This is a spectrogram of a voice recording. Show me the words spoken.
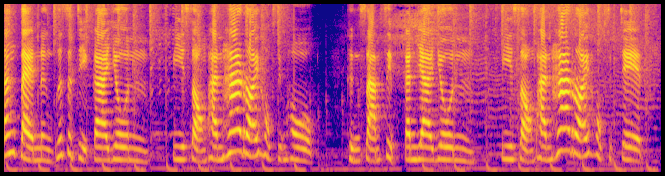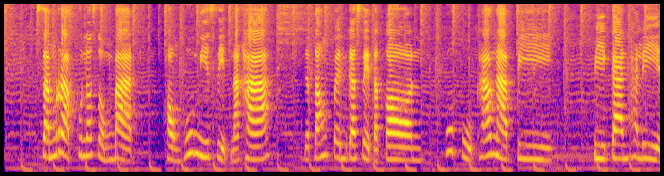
ตั้งแต่ 1 พฤศจิกายน ปี 2566 ถึง 30 กันยายน ปี 2567 สำหรับคุณสมบัติของผู้มีสิทธิ์นะคะ จะต้องเป็นเกษตรกร ผู้ปลูกข้าวนาปี ปีการผลิต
